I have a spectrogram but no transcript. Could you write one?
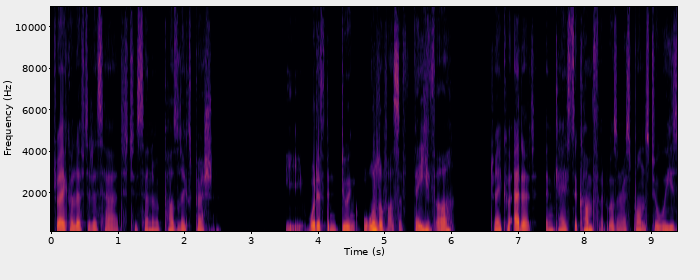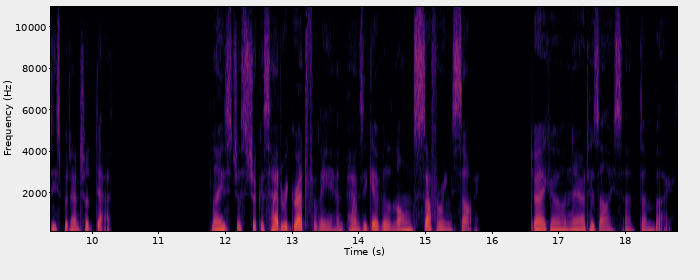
Draco lifted his head to send him a puzzled expression. He would have been doing all of us a favor, Draco added, in case the comfort was in response to Weasley's potential death. Blaise just shook his head regretfully, and Pansy gave a long suffering sigh. Draco narrowed his eyes at them both.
